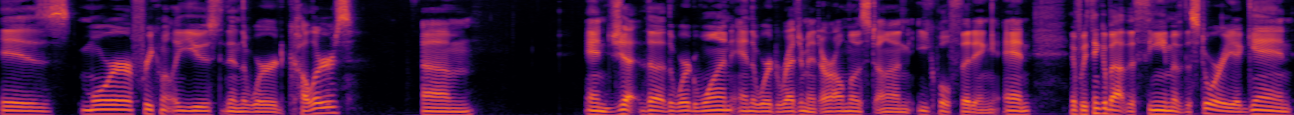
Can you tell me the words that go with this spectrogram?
is more frequently used than the word colors. Um, and je- the the word one and the word regiment are almost on equal footing. And if we think about the theme of the story again,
